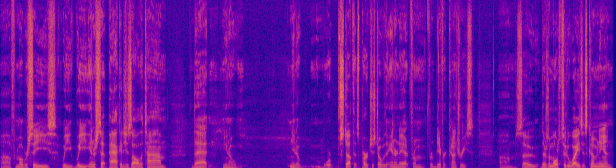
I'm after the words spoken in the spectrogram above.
uh, from overseas. We we intercept packages all the time that you know you know stuff that's purchased over the internet from from different countries. Um, so there's a multitude of ways it's coming in.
